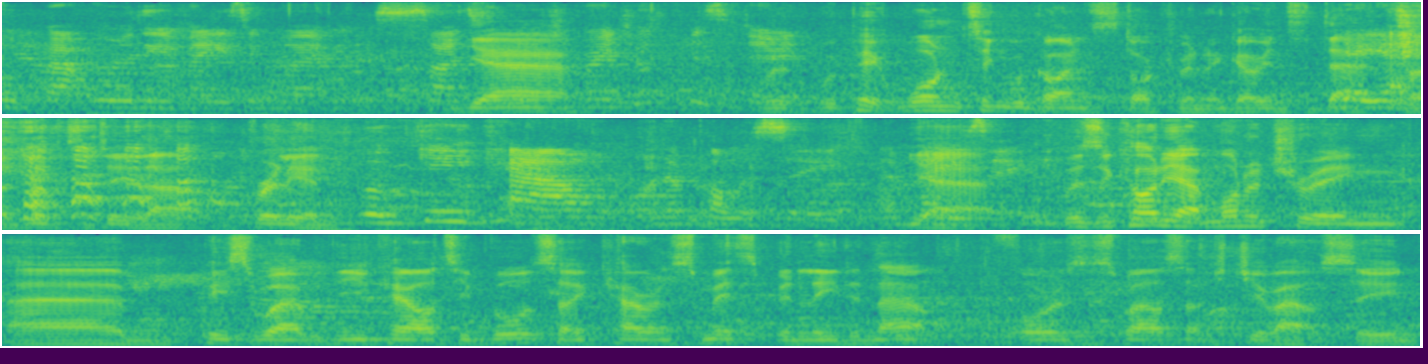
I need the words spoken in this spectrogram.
talk about all the amazing work that Society yeah. of doing. We, we pick one single guidance document and go into depth. Yeah, yeah. I'd love to do that. Brilliant. we'll geek out on a policy. Amazing. Yeah. There's a cardiac monitoring um, piece of work with the UKRT board, so Karen Smith's been leading that for us as well, so that's due out soon.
